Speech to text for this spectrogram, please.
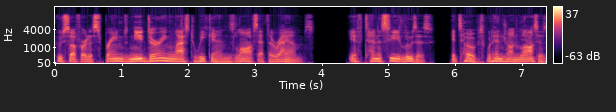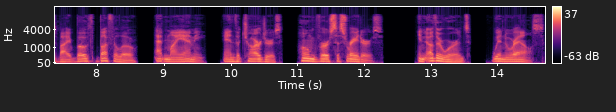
who suffered a sprained knee during last weekend's loss at the Rams. If Tennessee loses, its hopes would hinge on losses by both Buffalo, at Miami, and the Chargers, home versus Raiders. In other words, win or else.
